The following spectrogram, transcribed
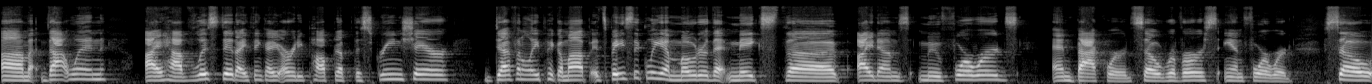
Um, that one I have listed. I think I already popped up the screen share. Definitely pick them up. It's basically a motor that makes the items move forwards and backwards, so reverse and forward. So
